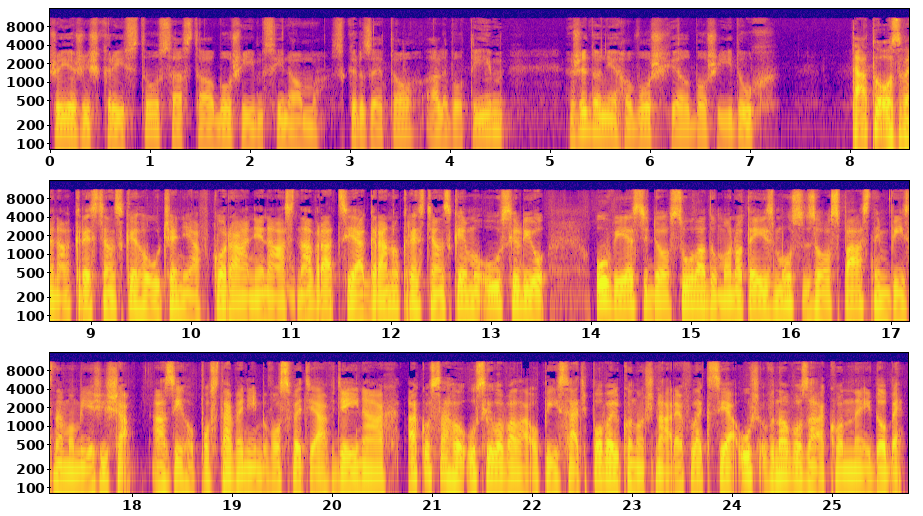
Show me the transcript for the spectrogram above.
že Ježiš Kristus sa stal Božím synom skrze to alebo tým, že do neho vošiel Boží duch. Táto ozvena kresťanského učenia v Koráne nás navracia k ranokresťanskému úsiliu uviesť do súladu monoteizmus so spásnym významom Ježiša a s jeho postavením vo svete a v dejinách, ako sa ho usilovala opísať poveľkonočná reflexia už v novozákonnej dobe.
